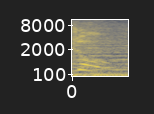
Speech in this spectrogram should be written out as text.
Go.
